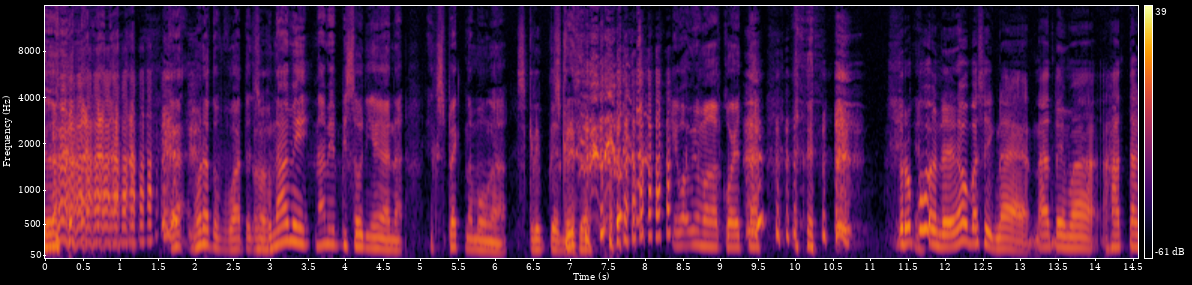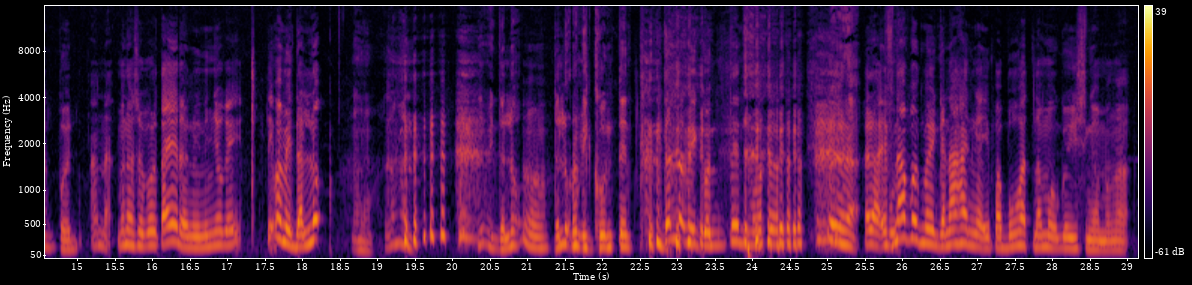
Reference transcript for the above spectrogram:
Muna itong buhaton. So, kung nami, nami episode nga na, expect na mo nga, Scripted Script- na siya. iwa mo yung mga kwarta. Pero po, hindi na basig na natin mahatag po. Ana, rin ninyo kay di ba may dalo. Oo, alangan. Di may dalo. Oo. Dalo ra may content. Dalo may content mo. Kaya na. Ala, if napod mo yung ganahan nga ipabuhat na mo guys nga mga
